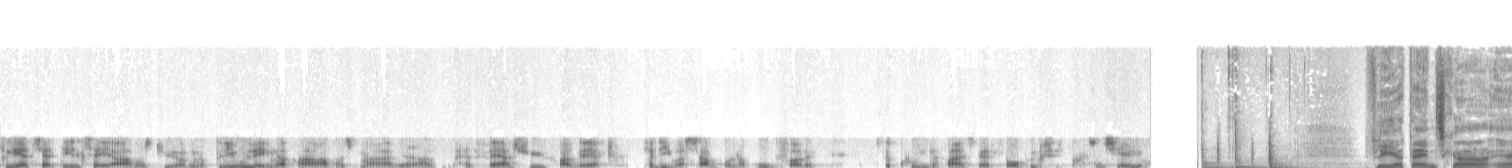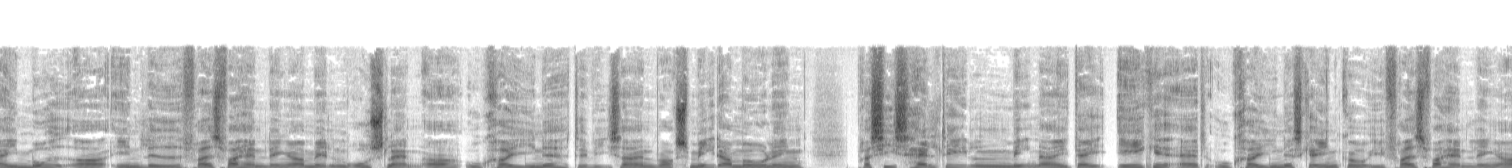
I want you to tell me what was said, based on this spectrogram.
flere til at deltage i arbejdsstyrken og blive længere på arbejdsmarkedet og have færre sygefravær, fordi vores samfund har brug for det, så kunne der faktisk være et forebyggelsespotentiale. Flere danskere er imod at indlede fredsforhandlinger mellem Rusland og Ukraine. Det viser en voksmetermåling. Præcis halvdelen mener i dag ikke, at Ukraine skal indgå i fredsforhandlinger,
